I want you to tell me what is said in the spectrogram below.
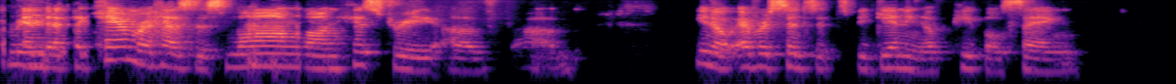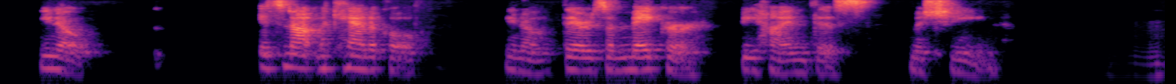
I mean, and that the camera has this long, long history of, um, you know, ever since its beginning of people saying, you know, it's not mechanical. You know, there's a maker behind this machine. Mhm.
